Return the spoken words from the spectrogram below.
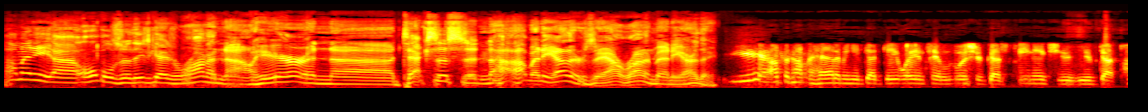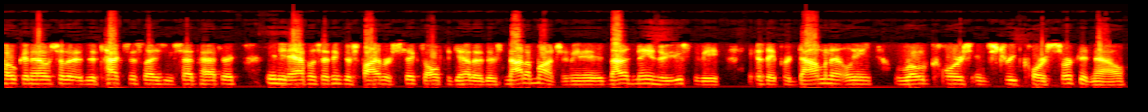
How many uh, ovals are these guys running now here in uh, Texas, and how many others? They aren't running many, are they? Yeah, off the top of my head, I mean, you've got Gateway in St. Louis, you've got Phoenix, you, you've got Pocono. So the, the Texas, as you said, Patrick, Indianapolis. I think there's five or six altogether. There's not a much. I mean, it's not as many as there used to be. It's a predominantly road course and street course circuit now.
